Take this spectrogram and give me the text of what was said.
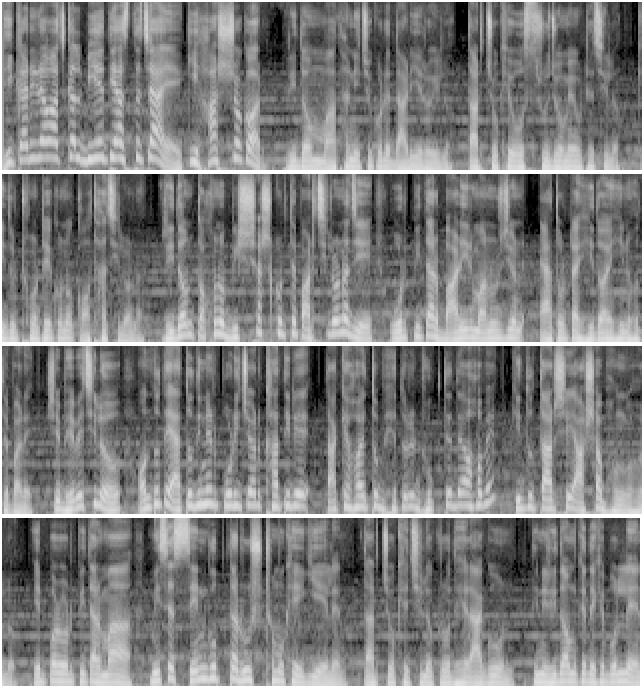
ভিখারিরাও আজকাল বিয়েতে আসতে চায়। কি হাস্যকর। হৃদম মাথা নিচু করে দাঁড়িয়ে রইল। তার চোখে অশ্রু জমে উঠেছিল, কিন্তু ঠোঁটে কোনো কথা ছিল না। হৃদম তখনও বিশ্বাস করতে পারছিল না যে, ওর পিতার বাড়ির মানুষজন এতটা হৃদয়হীন হতে পারে। সে ভেবেছিল, অন্তত এতদিনের পরিচয়ের খাতিরে তাকে হয়তো ভেতরে ঢুকতে দেওয়া হবে, কিন্তু তার সেই আশা ভঙ্গ হলো। এরপর ওর পিতার মা, মিসেস সেনগুপ্তা রুষ্ট মুখে এগিয়ে এলেন। তার চোখে ছিল ক্রোধের আগুন। তিনি হৃদমকে দেখে বললেন,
